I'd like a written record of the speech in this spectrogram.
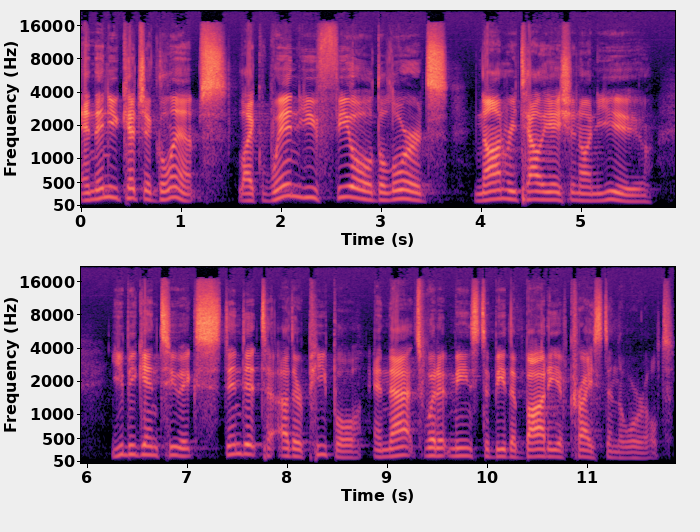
And then you catch a glimpse, like when you feel the Lord's non retaliation on you, you begin to extend it to other people, and that's what it means to be the body of Christ in the world.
